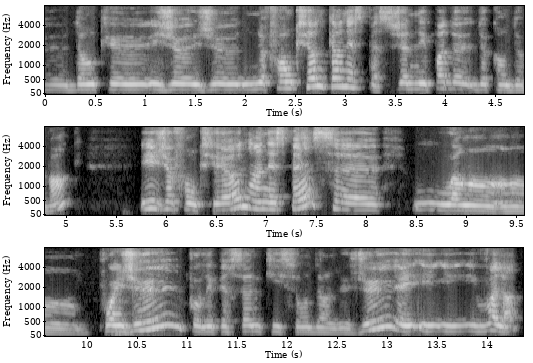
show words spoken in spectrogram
Euh, donc, je, ne fonctionne qu'en espèces. Je n'ai pas de, compte de banque et je fonctionne en espèces ou en, point jeu pour les personnes qui sont dans le jeu. Et, voilà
